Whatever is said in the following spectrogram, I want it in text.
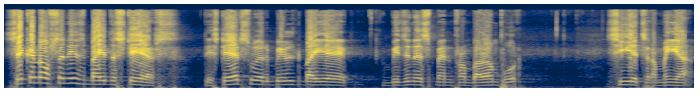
Second option is by the stairs. The stairs were built by a businessman from Berhampur, C.H. Ramaya.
